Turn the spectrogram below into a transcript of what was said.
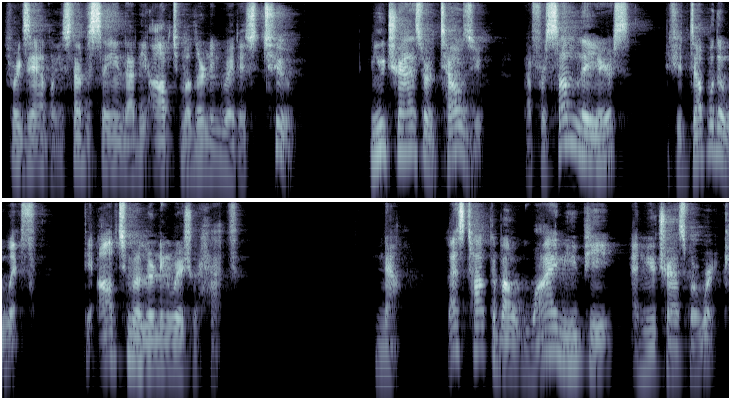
For example, instead of saying that the optimal learning rate is 2, mu transfer tells you that for some layers, if you double the width, the optimal learning rate should have. Now, let's talk about why MuP and MuTransfer work.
